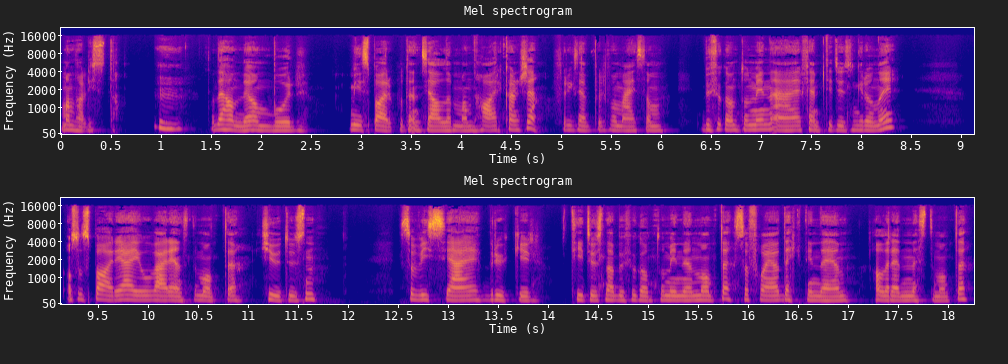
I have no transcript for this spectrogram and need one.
man har lyst, da. Mm. Og det handler jo om hvor mye sparepotensial man har, kanskje. For eksempel for meg som bufferkontoen min er 50 000 kroner, og så sparer jeg jo hver eneste måned 20 000. Så hvis jeg bruker 10 000 av bufferkontoen min i en måned, så får jeg jo dekket inn det igjen allerede neste måned.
